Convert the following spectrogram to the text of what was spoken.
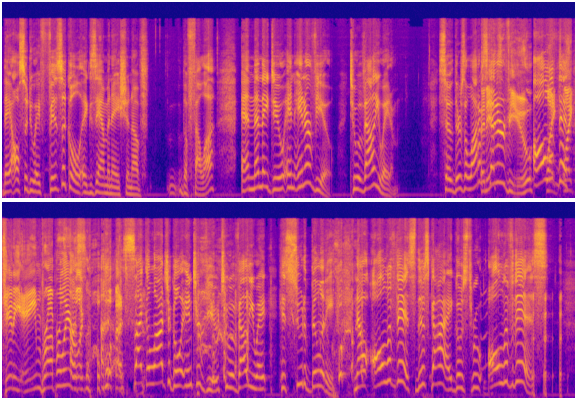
They also do a physical examination of the fella, and then they do an interview to evaluate him. So there's a lot of An steps- interview, All of this- like can he aim properly or a, like a what? psychological interview to evaluate his suitability. Now, all of this, this guy goes through all of this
